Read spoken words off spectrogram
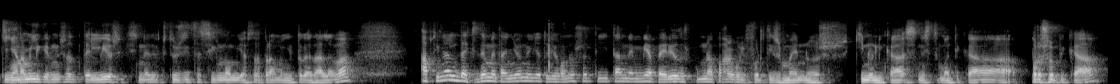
και για να μην ειλικρινήσω ότι τελείωσε η συνέντευξη του ζήτησα συγγνώμη για αυτό το πράγμα γιατί το κατάλαβα. Απ' την άλλη, εντάξει, δεν μετανιώνω για το γεγονός ότι ήταν μια περίοδος που ήμουν πάρα πολύ φορτισμένος κοινωνικά, συναισθηματικά, προσωπικά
